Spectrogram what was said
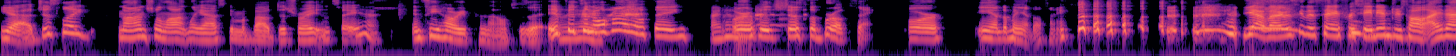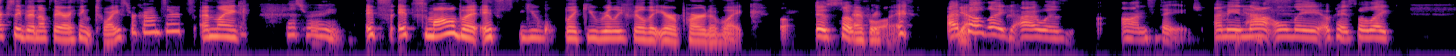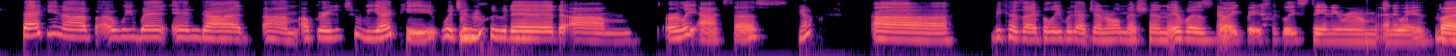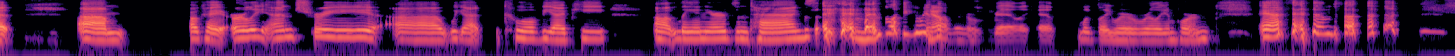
Yeah, just like nonchalantly ask him about Detroit and say Yeah, and see how he pronounces it. If Like, it's an. Ohio thing, or if it's just a Brooke thing, or and Amanda thing. yeah, but I was gonna say for St. Andrews Hall, I'd actually been up there I think twice for concerts, and like That's right. it's it's small, but it's you like you really feel that you're a part of like It's so cool. I Yeah. felt like I was on stage. I mean, not only okay, so like backing up, uh, we went and got um upgraded to VIP, which Mhm. included um early access. Yep. Uh because I believe we got general admission. It was Yeah. like basically standing room anyways, Mhm. but um okay, early entry, uh we got cool VIP uh lanyards and tags and Mhm. like we Yep. thought we were really it looked like we were really important and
